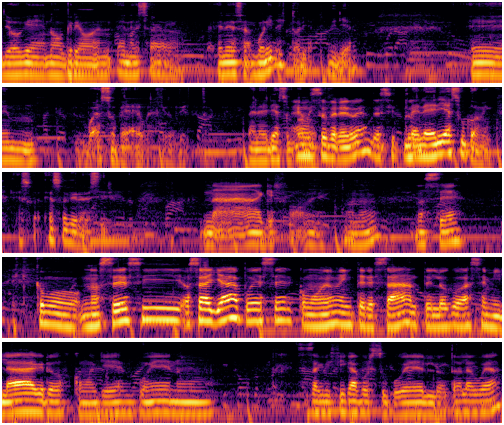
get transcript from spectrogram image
yo que no creo en, en esa en esa bonita historia, diría. Eh, pues superhéroe, Jesucristo. Me leería su ¿Es un cómic. superhéroe? Decís tú. Me leería su cómic, eso, eso quiero decir. Nah, qué fome, ¿o no? No sé. Es que como. No sé si. O sea, ya puede ser como es interesante, el loco hace milagros, como que es bueno, se sacrifica por su pueblo, toda la weá.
